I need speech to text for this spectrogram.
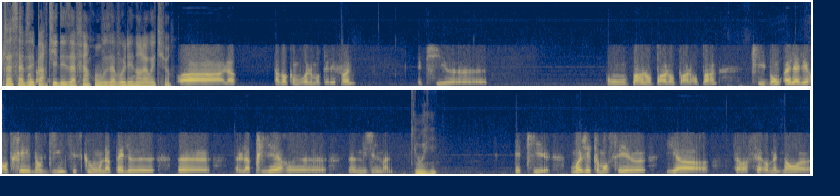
Ça, ça faisait Voilà. partie des affaires qu'on vous a volées dans la voiture. Voilà. Avant qu'on me vole mon téléphone. Et puis, euh, on parle, on parle, on parle, on parle. Puis bon, elle, elle est rentrée dans le dîme, c'est ce qu'on appelle euh, euh, la prière musulmane. Oui. Et puis, moi, j'ai commencé il y a, ça va faire maintenant, euh,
